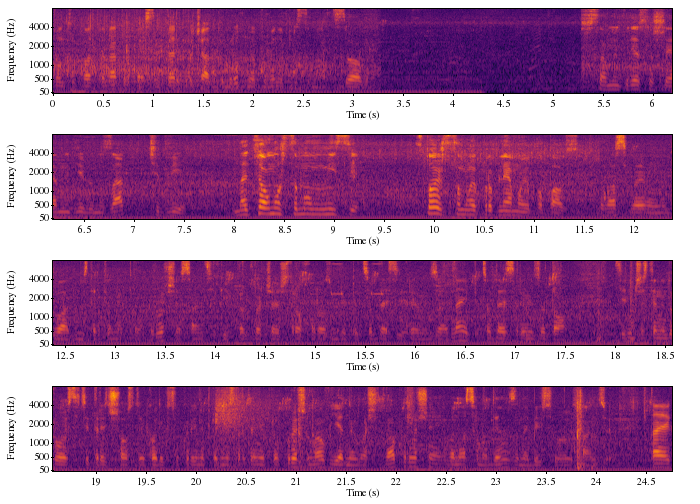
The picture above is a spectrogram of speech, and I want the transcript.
пункту 2 ТВ прописано. Перед початком руху ви повинні пристебнутися. Добре. Саме інтересно, що я неділю назад чи дві. На цьому ж самому місці з тою ж самою проблемою попався. У вас виявлено два адміністративних правопорушення, санкції яких передбачає штраф у розмірі 510 гривень за одне і 510 гривень за то. Згідно частини 2 статті 36 Кодексу України про адміністративні правопорушення, ми об'єднуємо ваші два порушення і виносимо один за найбільш сувору санкцію. Так як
